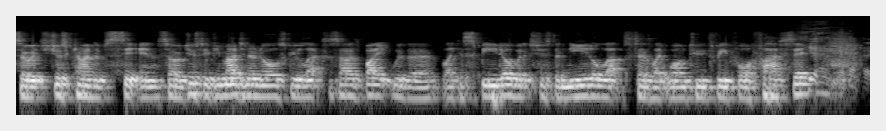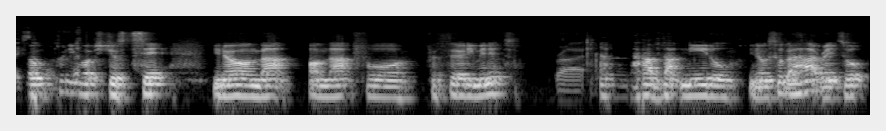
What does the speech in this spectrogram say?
So it's just kind of sitting. So just if you imagine an old school exercise bike with a like a speedo, but it's just a needle that says like one, two, three, four, five, six. Yeah, so pretty much just sit, you know, on that on that for for thirty minutes. Right. And have that needle, you know, so the heart rate's up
